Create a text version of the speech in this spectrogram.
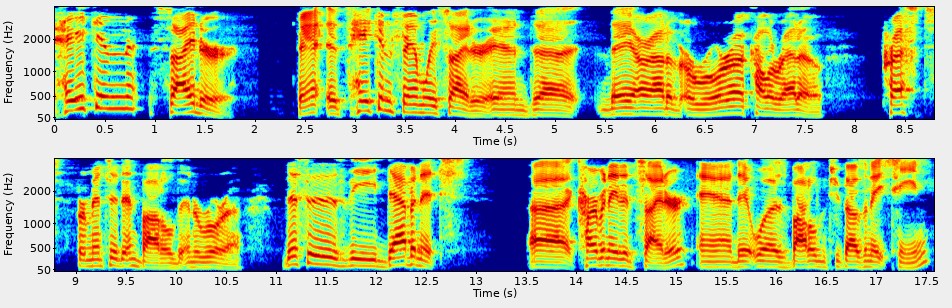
Haykin Cider. It's Haykin Family Cider, and uh, they are out of Aurora, Colorado. Pressed, fermented, and bottled in Aurora. This is the Dabinett uh, carbonated cider, and it was bottled in 2018.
